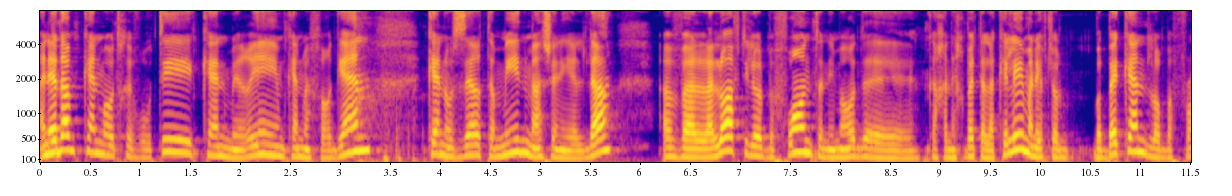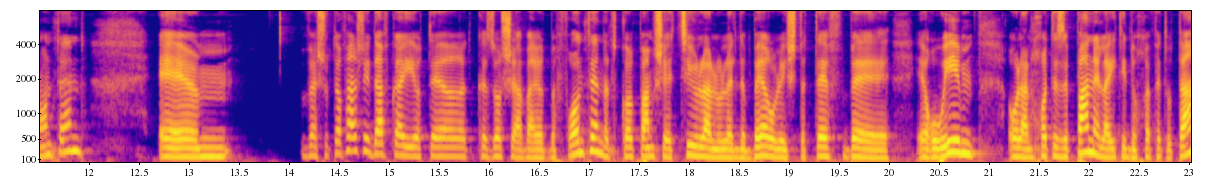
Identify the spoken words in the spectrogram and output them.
אני אדם כן מאוד חברותי, כן מרים, כן מפרגן, כן עוזר תמיד מאז שאני ילדה, אבל לא אהבתי להיות ב front, אני מאוד אה, ככה נחבאת אל הכלים, אני אוהבת להיות ב back-end, לא ב front-end. אה, והשותפה שלי דווקא היא יותר כזו שאהבה להיות ב front-end, אז כל פעם שהציעו לנו לדבר או להשתתף באירועים, או להנחות איזה פאנל, הייתי דוחפת אותה.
